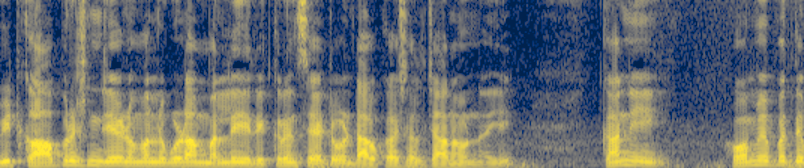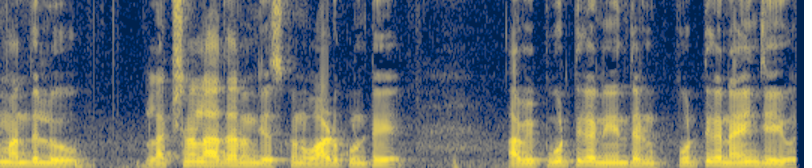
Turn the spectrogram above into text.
వీటికి ఆపరేషన్ చేయడం వల్ల కూడా మళ్ళీ రికరెన్స్ అయ్యేటువంటి అవకాశాలు చాలా ఉన్నాయి. కానీ హోమియోపతి మందులు లక్షణాల ఆధారం చేసుకొని వాడుకుంటే అవి పూర్తిగా నియంత్రణ పూర్తిగా నయం చేయవచ్చు.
